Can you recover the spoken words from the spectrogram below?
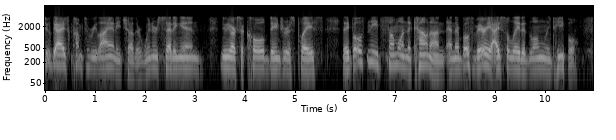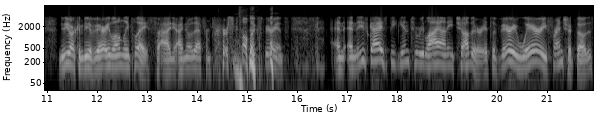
two guys come to rely on each other. Winter's setting in. New York's a cold, dangerous place. They both need someone to count on, and they're both very isolated, lonely people. New York can be a very lonely place. I, I know that from personal experience. and and these guys begin to rely on each other. It's a very wary friendship, though. This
